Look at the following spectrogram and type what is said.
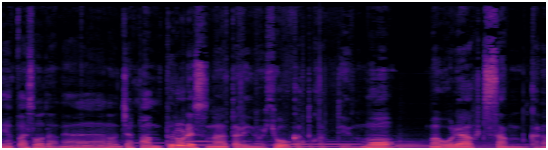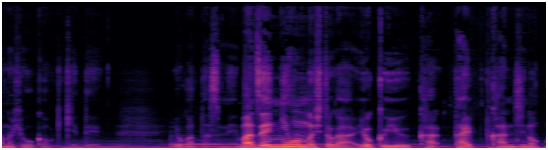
でやっぱそうだな。あのジャパンプロレスのあたりの評価とかっていうのもまあ俺は淵さんからの評価を聞けてよかったですね。まあ全日本の人がよく言うかタイプ感じの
